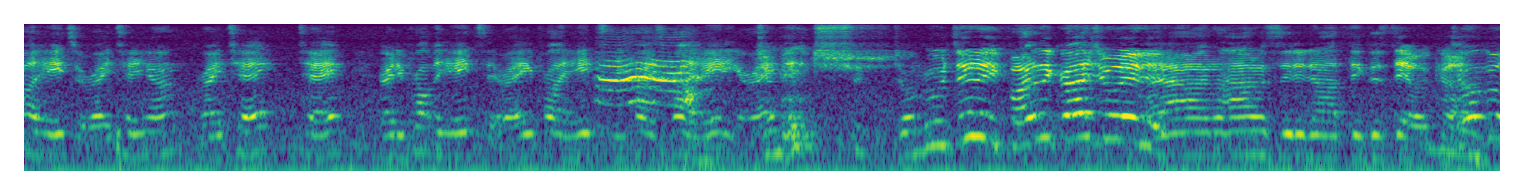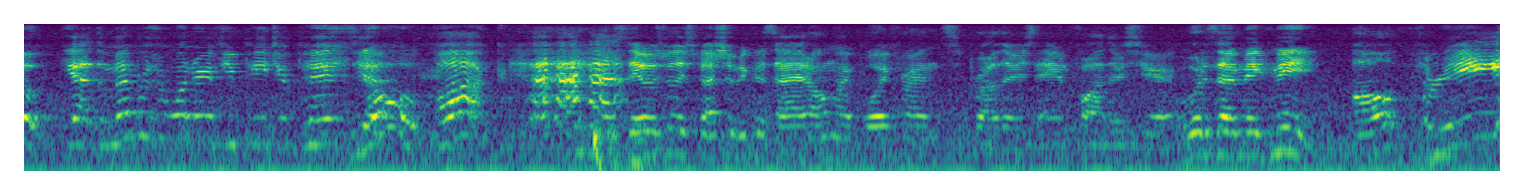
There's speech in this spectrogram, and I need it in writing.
probably he probably hates it, right, Taehyung? Right, Tae? Tae? Right, he probably hates it, right? He probably hates it. He probably, he's probably hating it, right? Jungkook did it. He finally graduated. I, I honestly did not think this day would come. Jungkook, yeah, the members were wondering if you peed your pants. Yeah. No, fuck. this day was really special because I had all my boyfriends, brothers, and fathers here. What does that make me? All three?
